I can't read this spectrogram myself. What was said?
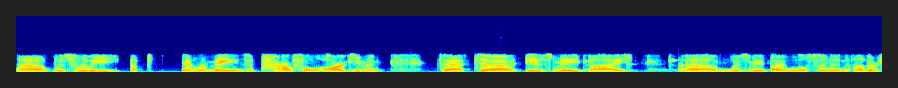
uh, was really a, and remains a powerful argument that uh, is made by uh, was made by Wilson and others.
